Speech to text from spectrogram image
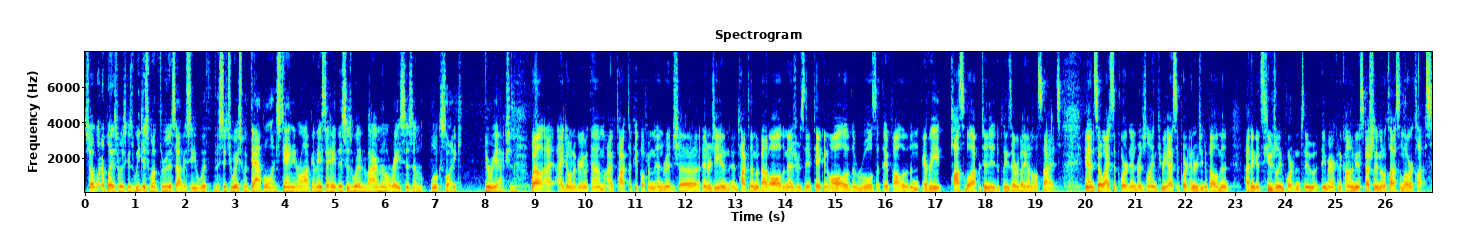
So I want to play this for us because we just went through this obviously with the situation with DAPL and Standing Rock, and they say, hey, this is what environmental racism looks like. Your reaction? Well, I, I, don't agree with them. I've talked to people from Enbridge uh, Energy and, and, talked to them about all the measures they've taken, all of the rules that they've followed, and every possible opportunity to please everybody on all sides. And so I support Enbridge Line 3. I support energy development. I think it's hugely important to the American economy, especially middle class and lower class.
